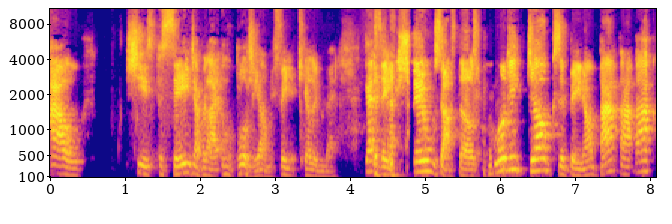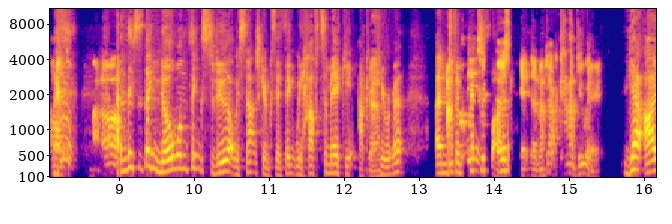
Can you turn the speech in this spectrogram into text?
how she is perceived. I'd be like, oh, bloody hell, my feet are killing me. Get these shoes off. Those bloody dogs have been on back, back, back. oh. And this is the thing, no one thinks to do that with Snatch Game because they think we have to make it Yeah. accurate. And I'm for me, like, them. I, I can't do it. yeah, I,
